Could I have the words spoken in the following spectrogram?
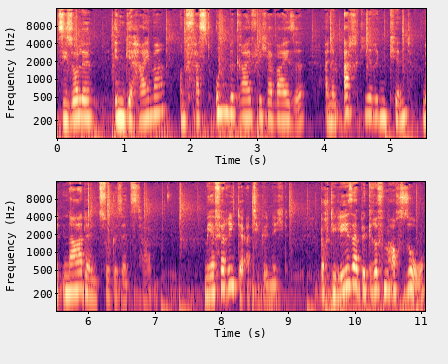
Sie solle in geheimer und fast unbegreiflicher Weise einem achtjährigen Kind mit Nadeln zugesetzt haben. Mehr verriet der Artikel nicht. Doch die Leser begriffen auch so,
